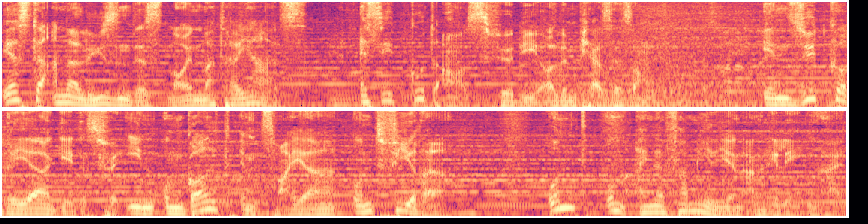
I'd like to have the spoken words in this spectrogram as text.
Erste Analysen des neuen Materials. Es sieht gut aus für die Olympiasaison. In Südkorea geht es für ihn um Gold im Zweier und Vierer und um eine Familienangelegenheit.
